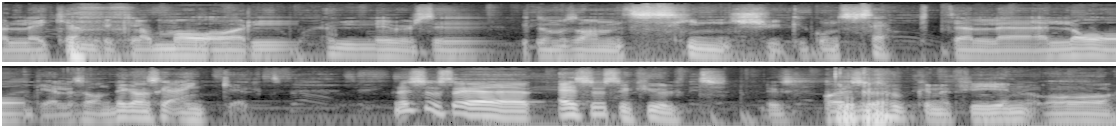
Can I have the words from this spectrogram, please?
eller Kendrick Lamar lyrics liksom sånn sinnssyke konsept eller lag eller sånn. Det er ganske enkelt. Men jeg syns det, er- det er kult. Liksom. Og jeg syns Ok. hooken er fin, og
